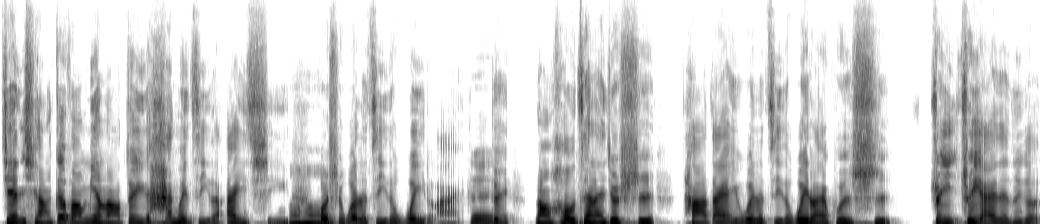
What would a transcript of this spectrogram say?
坚强各方面啦，对于捍卫自己的爱情，嗯、或者是为了自己的未来，对。对，然后再来就是他大概也为了自己的未来，或者是。追追爱的那个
